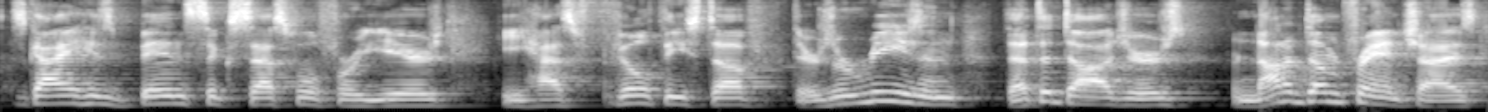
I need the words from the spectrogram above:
This guy has been successful for years. He has filthy stuff. There's a reason that the Dodgers, not a dumb franchise,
